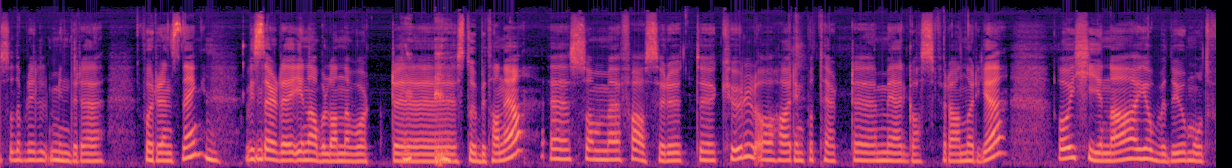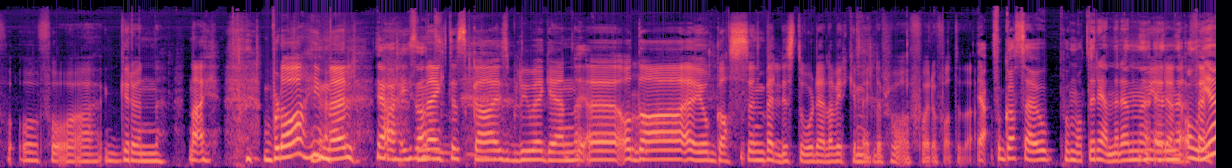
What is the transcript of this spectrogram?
Så det blir mindre forurensning. Mm. Vi ser det i nabolandet vårt Storbritannia, som faser ut kull og har importert mer gass fra Norge. Og i Kina jobber de jo mot å få grønn Nei, blå himmel. ja, Make the skies blue again. Uh, og da er jo gass en veldig stor del av virkemidlet for, for, å få til det. Ja, For gass er jo på en måte renere enn en olje,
